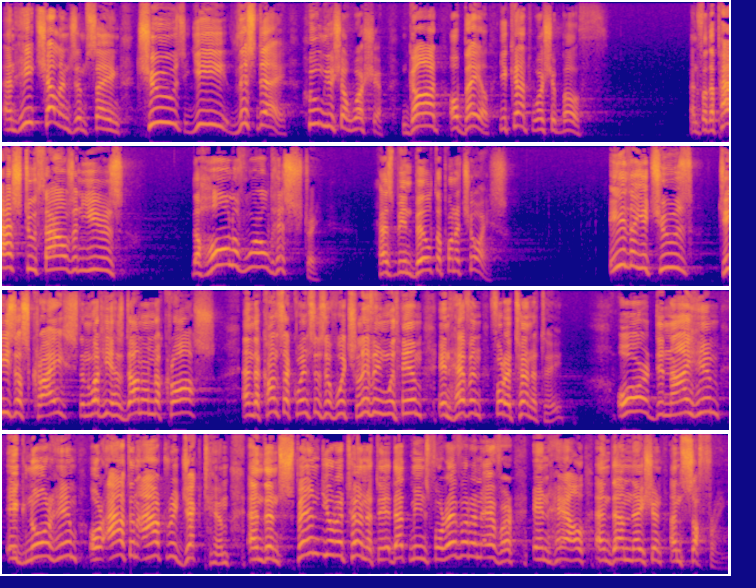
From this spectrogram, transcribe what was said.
And he challenged them, saying, Choose ye this day whom you shall worship, God or Baal. You can't worship both. And for the past 2,000 years, the whole of world history has been built upon a choice. Either you choose Jesus Christ and what he has done on the cross and the consequences of which living with him in heaven for eternity, or deny him, ignore him, or out and out reject him, and then spend your eternity, that means forever and ever, in hell and damnation and suffering.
